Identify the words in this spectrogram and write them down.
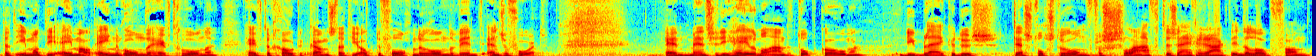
dat iemand die eenmaal één ronde heeft gewonnen... heeft een grote kans dat hij ook de volgende ronde wint enzovoort. En mensen die helemaal aan de top komen die blijken dus testosteron verslaafd te zijn geraakt in de loop van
